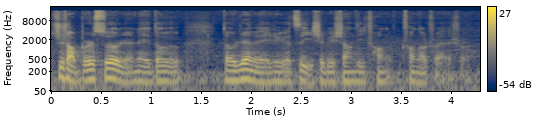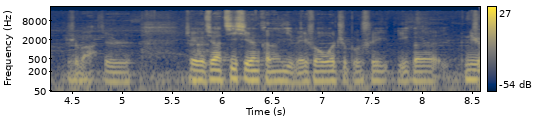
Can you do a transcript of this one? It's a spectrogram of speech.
至少不是所有人类都都认为这个自己是被上帝创创造出来的，时候，是吧？就是这个就像机器人可能以为说我只不过是一个女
